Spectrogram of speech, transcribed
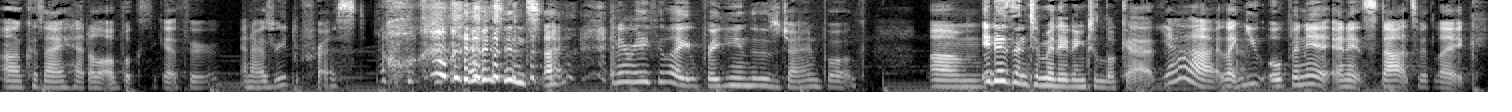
because I had a lot of books to get through and I was really depressed when I was inside. I didn't really feel like breaking into this giant book. Um, it is intimidating to look at yeah, like you open it and it starts with like,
